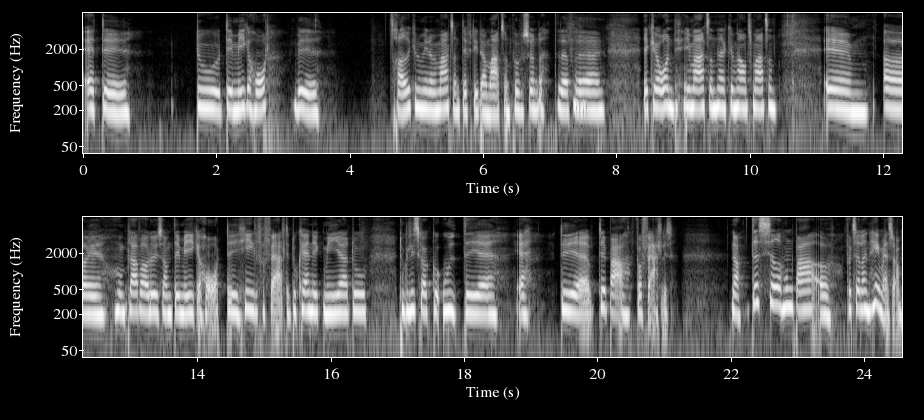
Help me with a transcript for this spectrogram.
at øh, du, det er mega hårdt ved 30 km med maraton. Det er fordi, der er maraton på søndag. Det er derfor, mm. jeg, jeg kører rundt i maraton her, Københavns Maraton. Øhm, og øh, hun plapper løs om, det er mega hårdt, det er helt forfærdeligt, du kan ikke mere, du, du kan lige så godt gå ud, det er, ja, det er, det er bare forfærdeligt. Nå, det sidder hun bare og fortæller en hel masse om.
